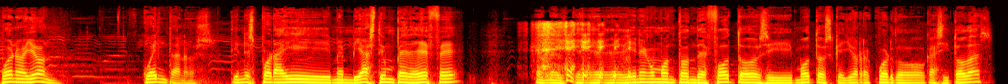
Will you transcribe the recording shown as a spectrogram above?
Bueno, John, cuéntanos. Tienes por ahí, me enviaste un PDF en el que vienen un montón de fotos y motos que yo recuerdo casi todas.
